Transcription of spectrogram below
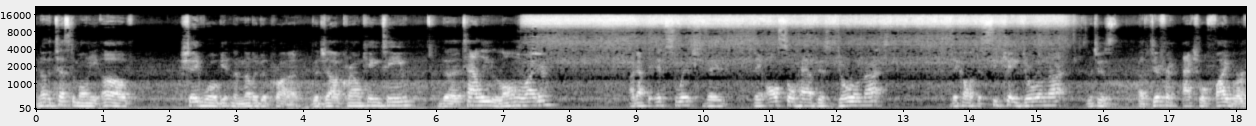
another testimony of Shave World getting another good product. Good job, Crown King team. The Tali Long Rider. I got the Ipswich. They they also have this Duro knot. They call it the CK Duro knot, which is a different actual fiber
